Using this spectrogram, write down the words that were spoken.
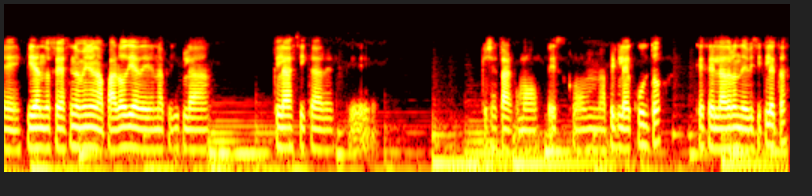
eh, inspirándose, haciendo medio una parodia de una película clásica de, que ya está como es como una película de culto que es el ladrón de bicicletas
